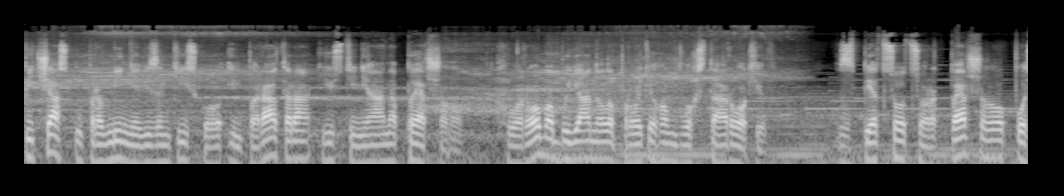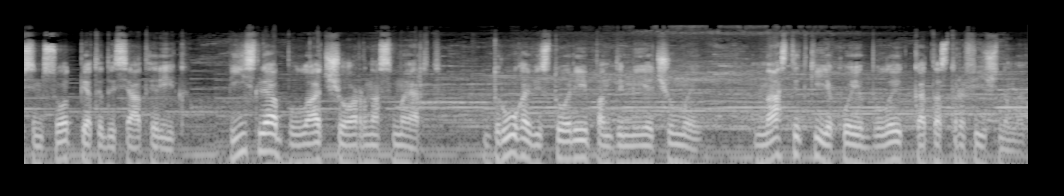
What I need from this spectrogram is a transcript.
під час управління візантійського імператора Юстиніана І хвороба буянила протягом 200 років з 541 по 750 рік. Після була Чорна смерть, друга в історії пандемія чуми, наслідки якої були катастрофічними.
